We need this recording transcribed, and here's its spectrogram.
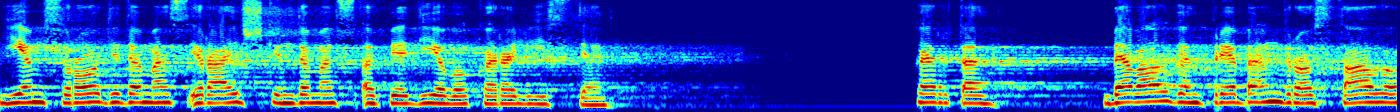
jiems rodydamas ir aiškindamas apie Dievo karalystę. Kartą, bevalgant prie bendro stalo,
